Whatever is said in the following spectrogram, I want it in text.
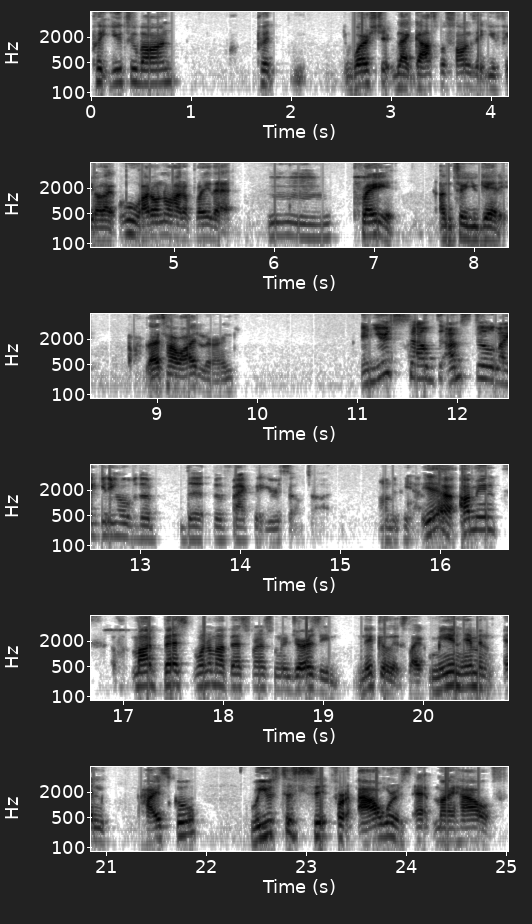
put YouTube on, put worship like gospel songs that you feel like, ooh, I don't know how to play that. Mm. Play it until you get it. That's how I learned. And you're self. I'm still like getting over the the the fact that you're self taught on the piano. Yeah, I mean, my best one of my best friends from New Jersey, Nicholas. Like me and him in, in high school, we used to sit for hours at my house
